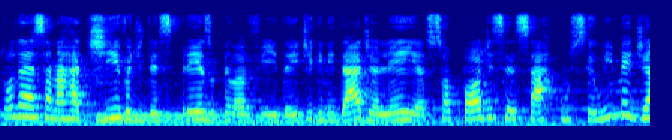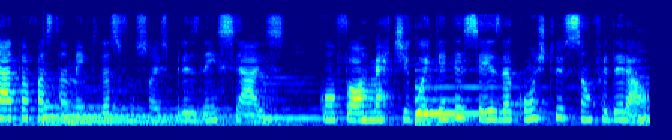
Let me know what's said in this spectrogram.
Toda essa narrativa de desprezo pela vida e dignidade alheia só pode cessar com seu imediato afastamento das funções presidenciais, conforme artigo 86 da Constituição Federal.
